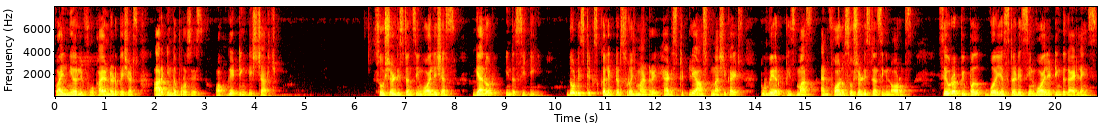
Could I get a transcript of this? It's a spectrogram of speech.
while nearly 500 patients are in the process of getting discharged. Social distancing violations galore in the city. Though District Collector Suraj Mandhare had strictly asked Nashikites to wear face masks and follow social distancing norms, several people were yesterday seen violating the guidelines.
